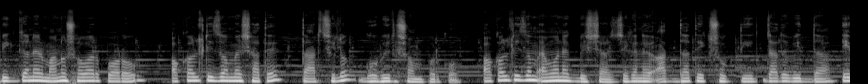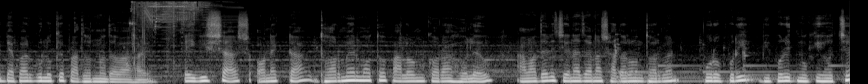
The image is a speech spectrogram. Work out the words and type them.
বিজ্ঞানের মানুষ হওয়ার পরও অকাল্টিজমের সাথে তার ছিল গভীর সম্পর্ক। অকাল্টিজম এমন এক বিশ্বাস যেখানে আধ্যাত্মিক শক্তি, জাদুবিদ্যা এই ব্যাপারগুলোকে প্রাধান্য দেওয়া হয়। এই বিশ্বাস অনেকটা ধর্মের মতো পালন করা হলেও আমাদের চেনা জানা সাধারণ ধর্মের পুরোপুরি বিপরীতমুখী হচ্ছে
